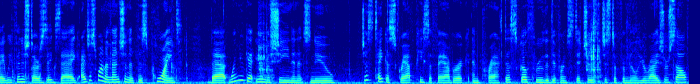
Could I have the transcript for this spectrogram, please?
Okay, we finished our zigzag. I just want to mention at this point that when you get your machine and it's new, just take a scrap piece of fabric and practice. Go through the different stitches just to familiarize yourself.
